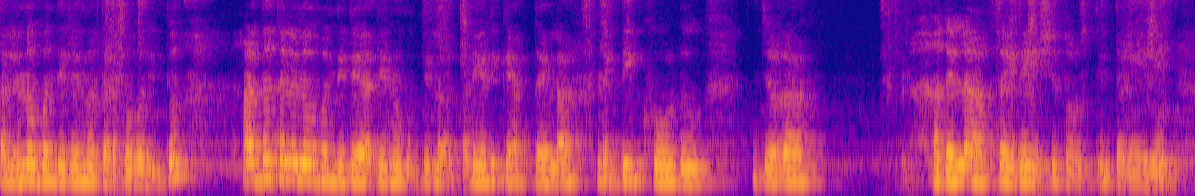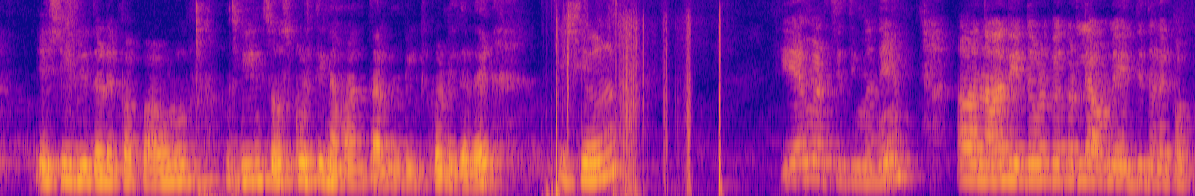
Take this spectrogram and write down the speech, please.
ತಲೆನೋವು ಬಂದಿರೇನೋ ತಡ್ಕೋಬೋದಿತ್ತು. ಅರ್ಧ ತಲೆನೋವು ಬಂದಿದೆ, ಅದೇನೋ ಗೊತ್ತಿಲ್ಲ. ತಡೆಯೋದಕ್ಕೆ ಆಗ್ತಾಯಿಲ್ಲ ನೆಗಡಿ ಕೋಲ್ಡು ಜ್ವರ, ಅದೆಲ್ಲ ಆಗ್ತಾಯಿದೆ ಯಶು ತೋರಿಸ್ತೀನಿ ತಡೆಯಿರಿ. ಯಶು ಇಲ್ಲಿದ್ದಾಳೆ ಪಾಪ. ಅವಳು ಬೀನ್ಸ್ ಸೋಸ್ಕೊಡ್ತೀನಮ್ಮ ಅಂತ ಅಲ್ಲಿ ಇಟ್ಕೊಂಡಿದ್ದಾಳೆ. ಯಶು ಏನು ಮಾಡ್ತಿದ್ದಿ ಮನೆ? ನಾನು ಎದ್ದೊಳ್ಬೇಕಾದ್ರೆ ಅವಳೇ ಎದ್ದಿದ್ದಾಳೆ ಪಾಪ.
